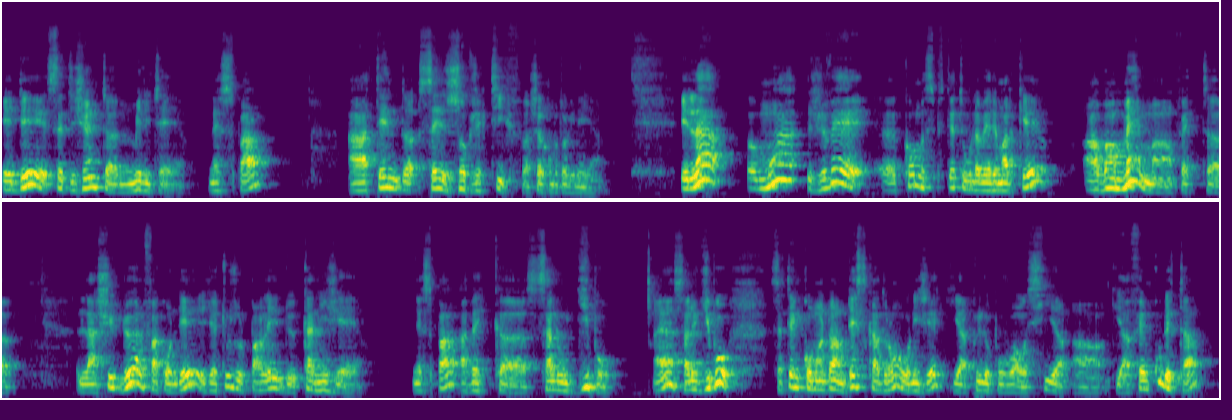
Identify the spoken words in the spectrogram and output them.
aider cette junte militaire, n'est-ce pas, à atteindre ses objectifs, compatriotes guinéens. Et là, moi, je vais, euh, comme peut-être vous l'avez remarqué, avant même, en fait, euh, la chute de Alpha Condé, j'ai toujours parlé de Caniger, n'est-ce pas, avec euh, Salou Djibo. Hein, Salou Djibo, c'est un commandant d'escadron au Niger qui a pris le pouvoir aussi, qui a fait un coup d'État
